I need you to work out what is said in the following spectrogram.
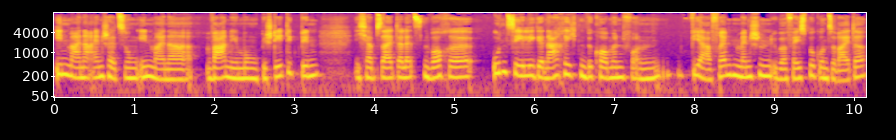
in meiner Einschätzung, in meiner Wahrnehmung bestätigt bin. Ich habe seit der letzten Woche unzählige Nachrichten bekommen von ja, fremden Menschen über Facebook und so weiter,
